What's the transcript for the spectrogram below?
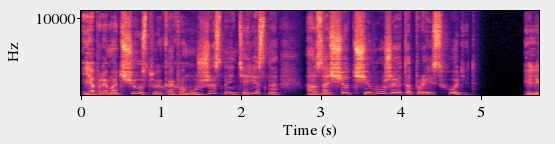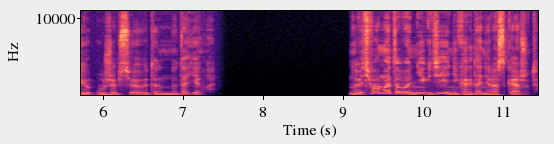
Я прямо чувствую, как вам ужасно интересно, а за счет чего же это происходит? Или уже все это надоело? Но ведь вам этого нигде и никогда не расскажут.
